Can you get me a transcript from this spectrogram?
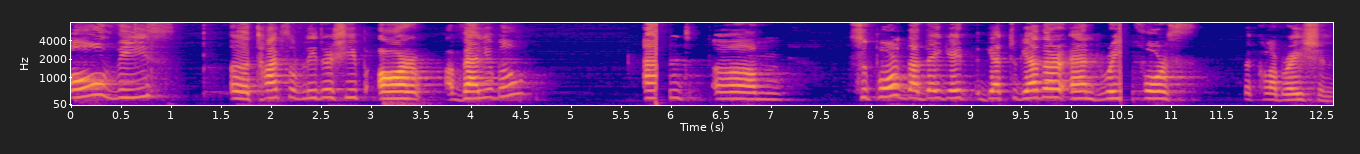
all these uh, types of leadership are valuable and um, support that they get, get together and reinforce the collaboration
